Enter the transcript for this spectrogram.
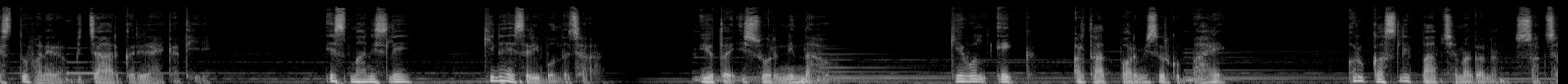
यस्तो भनेर विचार गरिरहेका थिए। यस मानिसले किन यसरी बोल्दछ? यो त ईश्वर निन्दा हो। केवल एक अर्थात् परमेश्वरको बाहेक अरू कसले पाप क्षमा गर्न सक्छ?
